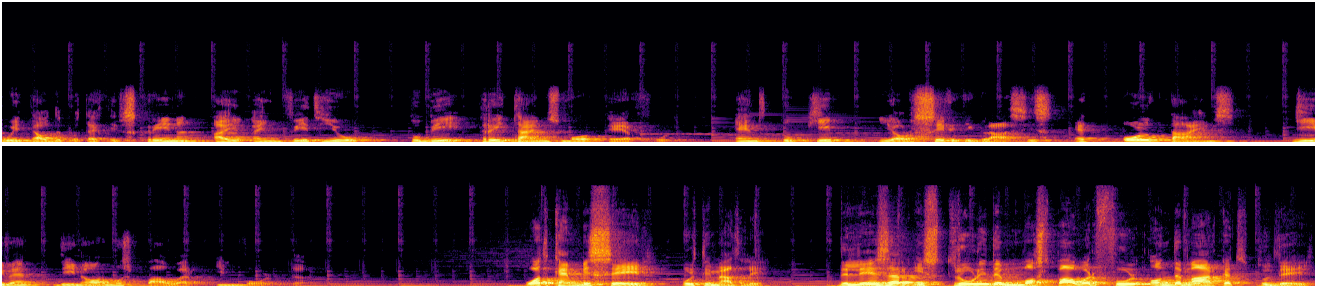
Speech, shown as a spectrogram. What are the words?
without the protective screen, I invite you to be three times more careful and to keep your safety glasses at all times given the enormous power involved. What can be said ultimately? The laser is truly the most powerful on the market today.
